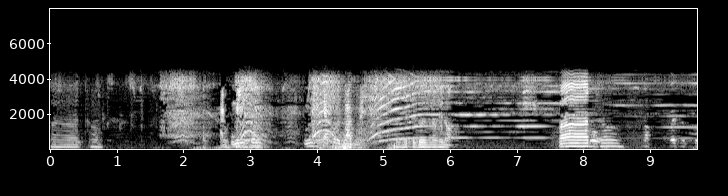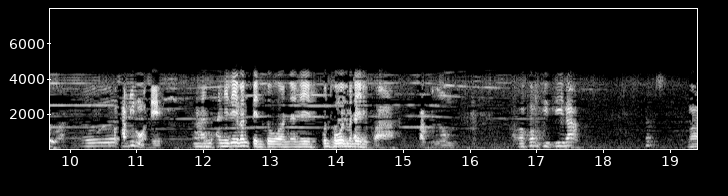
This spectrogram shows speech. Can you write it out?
กูมีคนกูมีแค่โทรศัพท์ไหมมันจะเบิ่งเนาะพี่น้องปาโทไปสุดตัวเออทำที่หมดดิอันอันนี้ได้มันเป็นตัวอันนี้คุณโทนมันได้ดีกว่าปรับลงเอาคงคิดดีนะว่า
